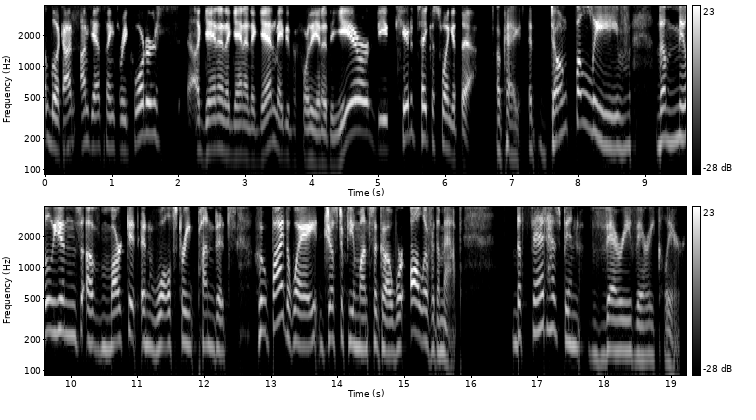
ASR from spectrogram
look, I'm, I'm guessing three quarters again and again and again, maybe before the end of the year. Do you care to take a swing at that? Okay. Uh, don't believe the millions of market and Wall Street pundits who, by the way, just a few months ago were all over the map. The Fed has been very, very clear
